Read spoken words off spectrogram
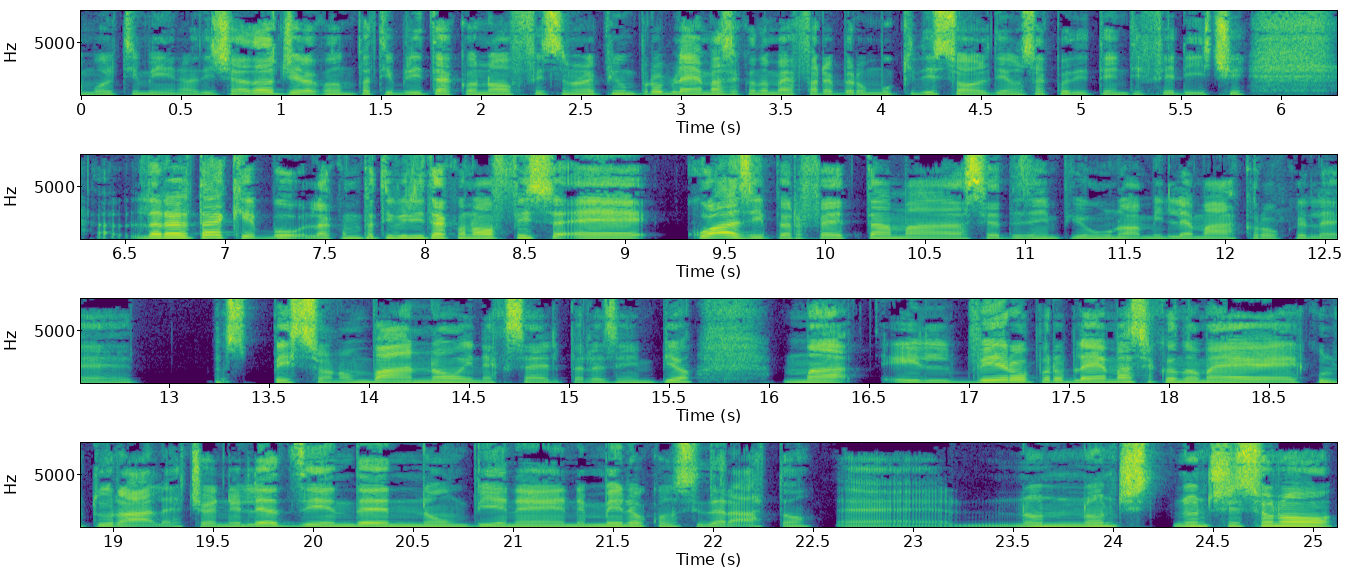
molti meno. Dice ad oggi la compatibilità con Office non è più un problema, secondo me farebbero un mucchio di soldi e un sacco di utenti felici. La realtà è che boh, la compatibilità con Office è quasi perfetta, ma se ad esempio uno ha mille macro, quelle spesso non vanno in Excel per esempio ma il vero problema secondo me è culturale cioè nelle aziende non viene nemmeno considerato. Eh, non, non, ci, non, ci, sono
